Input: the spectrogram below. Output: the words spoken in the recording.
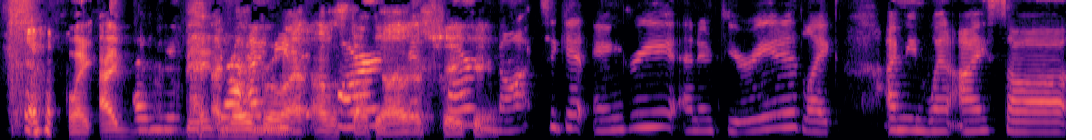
like I've I mean, been I know, yeah, bro. mean, I- I was hard- talking, I was it's hard not to get angry and infuriated. Like, I mean, when I saw,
